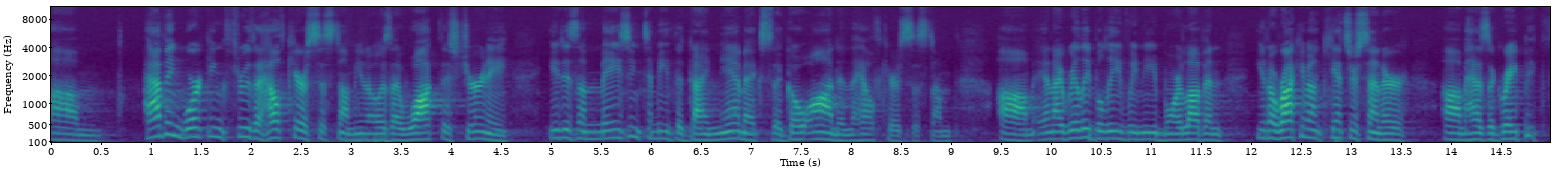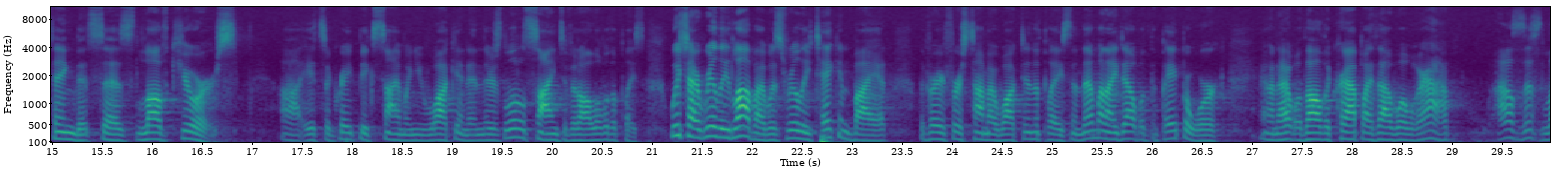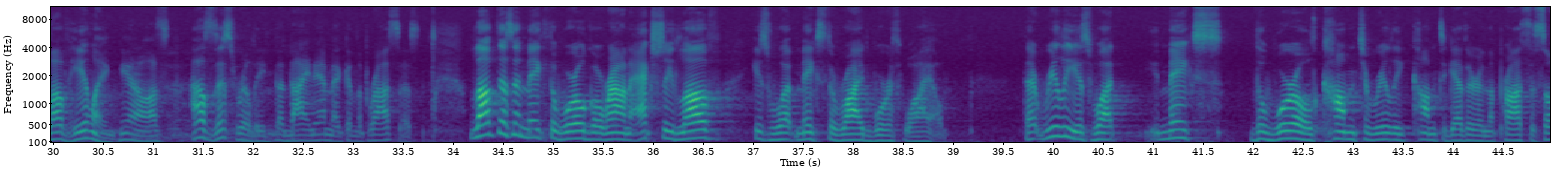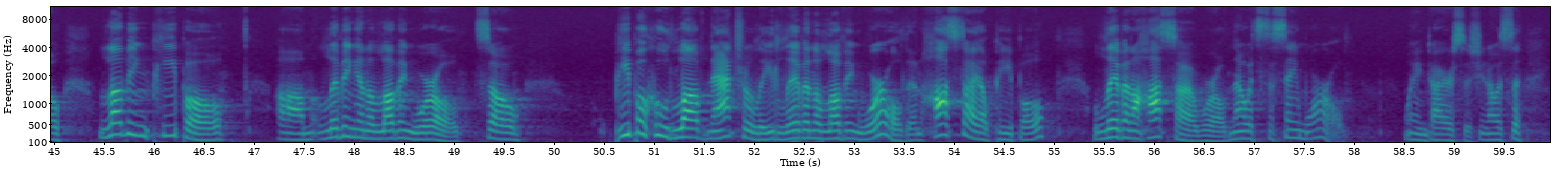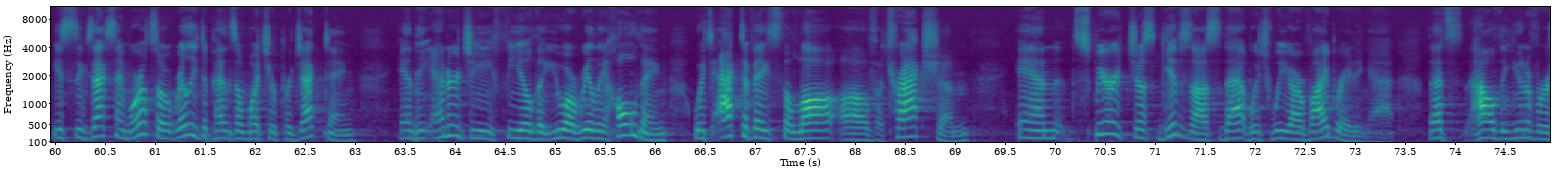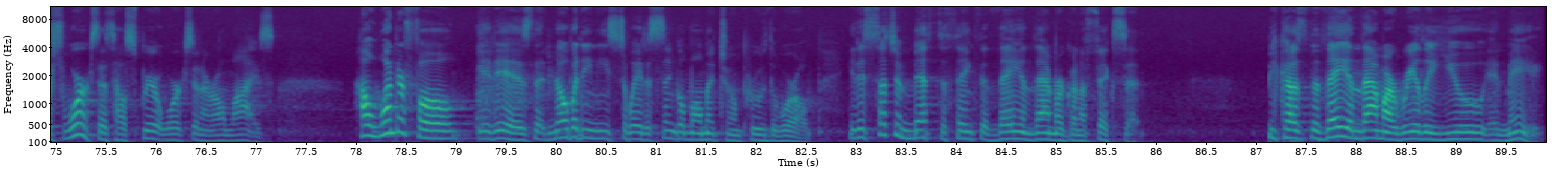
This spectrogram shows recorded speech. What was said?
um, having working through the healthcare system, you know, as I walk this journey, it is amazing to me the dynamics that go on in the healthcare system. Um, and I really believe we need more love. And, you know, Rocky Mountain Cancer Center um, has a great big thing that says love cures. Uh, it's a great big sign when you walk in, and there's little signs of it all over the place, which I really love. I was really taken by it the very first time I walked in the place. And then when I dealt with the paperwork and dealt with all the crap, I thought, well, how's this love healing? You know, how's this really the dynamic in the process? Love doesn't make the world go round. Actually, love is what makes the ride worthwhile. That really is what makes the world come to really come together in the process. So, loving people um, living in a loving world. So, people who love naturally live in a loving world, and hostile people live in a hostile world. Now, it's the same world. Wayne Dyer says, you know, it's the, it's the exact same world, so it really depends on what you're projecting and the energy field that you are really holding, which activates the law of attraction. And spirit just gives us that which we are vibrating at. That's how the universe works. That's how spirit works in our own lives. How wonderful it is that nobody needs to wait a single moment to improve the world. It is such a myth to think that they and them are going to fix it. Because the they and them are really you and me.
